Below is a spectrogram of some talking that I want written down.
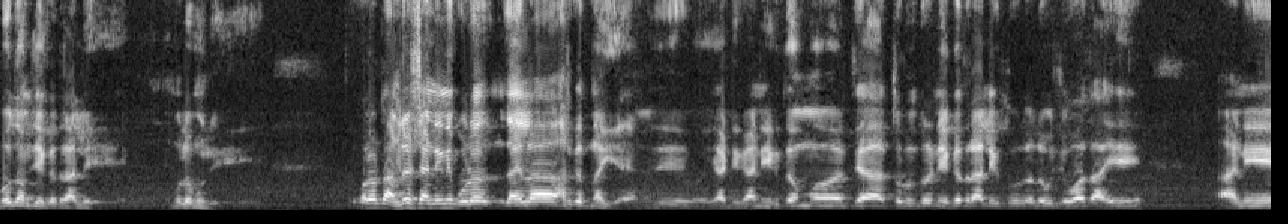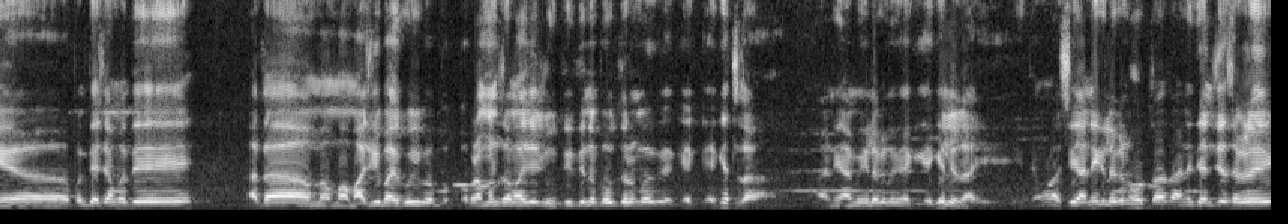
बौद्ध आमचे एकत्र आले मुलं मुली मला वाटतं अंडरस्टँडिंगने पुढं जायला हरकत नाही आहे म्हणजे या ठिकाणी एकदम त्या तरुण तरुणी एकत्र आली तो लव जीवात आहे. आणि पण त्याच्यामध्ये आता माझी बायकोही ब- ब्राह्मण समाजाची होती तिनं बौद्ध धर्म घेतला. आणि आम्ही लग्न केलेलं आहे. त्यामुळे अशी अनेक लग्न होतात आणि त्यांचे सगळे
